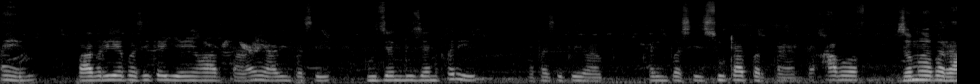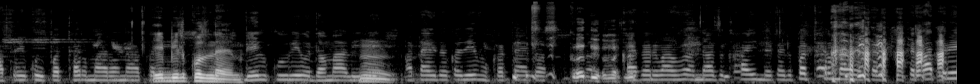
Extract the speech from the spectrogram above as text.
અહીં વાવરીએ પછી કહીએ અહીં આવતા અહીં આવી પછી પૂજન પૂજન કરી પછી કરીને પછી છૂટા પડતા એમ આવો જમવા પર રાત્રે કોઈ પથ્થર મારો ના એ બિલકુલ ને બિલકુલ એવો ધમાલી હમ. અત્યારે તો કદી એવું કરતા તો ખાતર વાળું અંદાજ ખાઈ ને ત્યારે પથ્થર મારે રાત્રે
